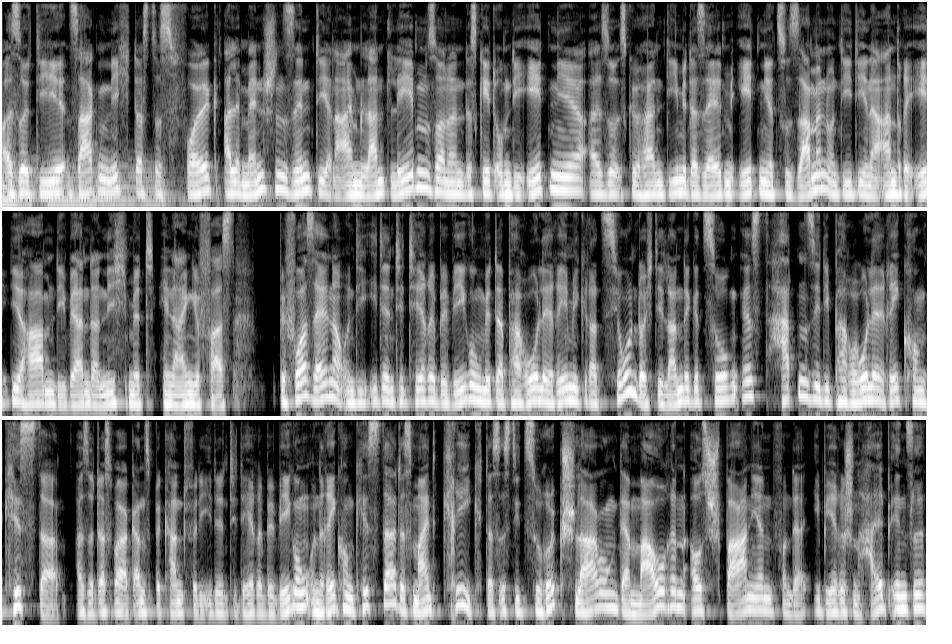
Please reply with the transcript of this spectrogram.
Also die sagen nicht, dass das Volk alle Menschen sind, die in einem Land leben, sondern es geht um die Ethnie. Also es gehören die mit derselben Ethnie zusammen und die, die eine andere Ethnie haben, die werden da nicht mit hineingefasst. Bevor Sellner und die identitäre Bewegung mit der Parole Remigration durch die Lande gezogen ist, hatten sie die Parole Reconquista. Also das war ganz bekannt für die identitäre Bewegung. Und Reconquista, das meint Krieg. Das ist die Zurückschlagung der Mauren aus Spanien von der iberischen Halbinsel.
